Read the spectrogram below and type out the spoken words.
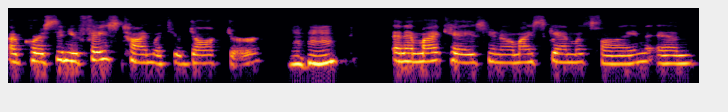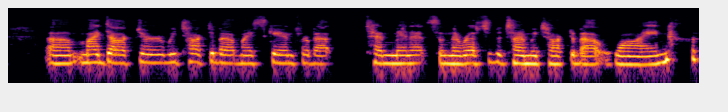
of course, then you FaceTime with your doctor. Mm-hmm. And in my case, you know, my scan was fine, and um, my doctor. We talked about my scan for about ten minutes, and the rest of the time we talked about wine.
